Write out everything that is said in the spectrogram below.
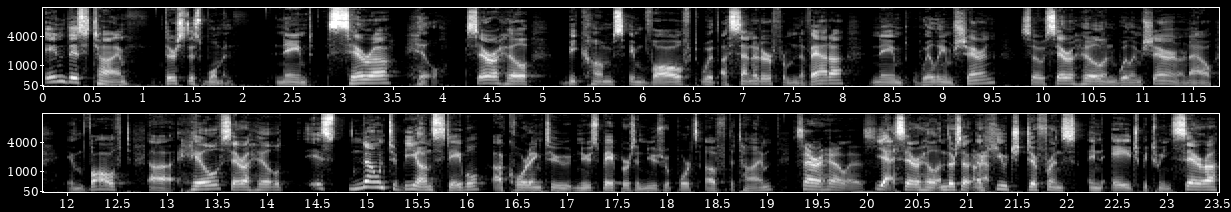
In this time, there's this woman named Sarah Hill. Sarah Hill becomes involved with a senator from Nevada named William Sharon. So Sarah Hill and William Sharon are now involved. Uh, Hill, Sarah Hill, is known to be unstable, according to newspapers and news reports of the time. Sarah Hill is. Yeah, Sarah Hill, and there's a, a huge difference in age between Sarah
